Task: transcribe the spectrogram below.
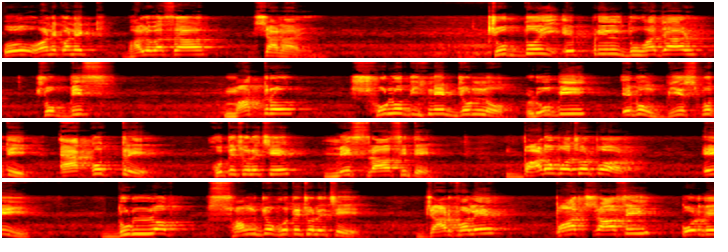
ও অনেক অনেক ভালোবাসা জানাই। চোদ্দোই এপ্রিল দু চব্বিশ, মাত্র ষোলো দিনের জন্য রবি এবং বৃহস্পতি একত্রে হতে চলেছে মেষ রাশিতে। বারো বছর পর এই দুর্লভ সংযোগ হতে চলেছে, যার ফলে পাঁচ রাশি করবে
